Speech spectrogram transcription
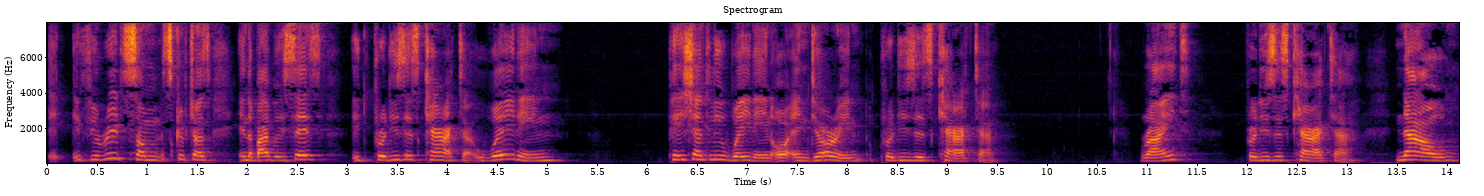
if you read some scriptures in the Bible, it says it produces character. Waiting, patiently waiting or enduring produces character. Right? Produces character. Now,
